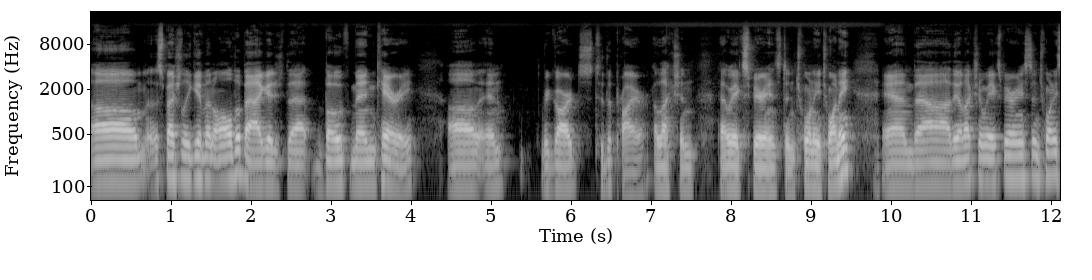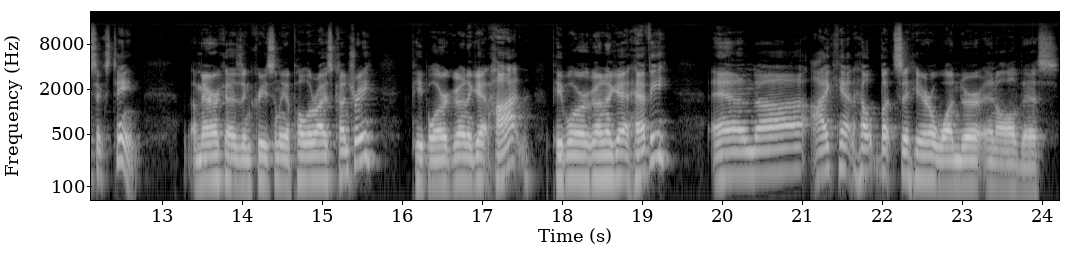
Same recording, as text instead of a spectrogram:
um, especially given all the baggage that both men carry uh, in regards to the prior election that we experienced in 2020 and uh, the election we experienced in 2016. America is increasingly a polarized country. People are going to get hot. People are going to get heavy. And uh, I can't help but sit here and wonder in all this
